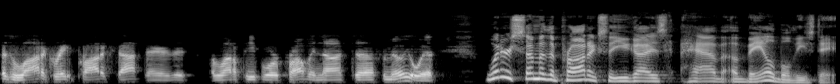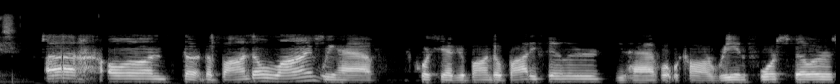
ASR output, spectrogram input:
there's a lot of great products out there that a lot of people are probably not uh, familiar with. What are some of the products that you guys have available these days? Uh, on the, the Bondo line, we have, of course, you have your Bondo body filler. You have what we call our reinforced fillers,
